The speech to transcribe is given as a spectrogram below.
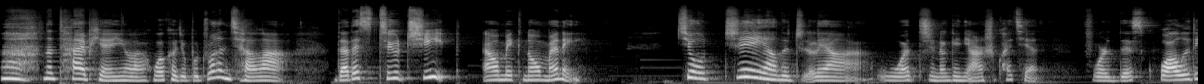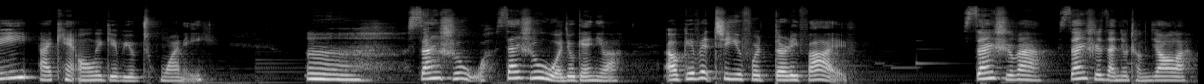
啊，那太便宜了，我可就不赚钱了。That is too cheap. I'll make no money。就这样的质量啊，我只能给你二十块钱。 For this quality, I can only give you twenty。嗯，三十五，三十五我就给你了。I'll give it to you for thirty-five。三十吧，三十咱就成交了。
